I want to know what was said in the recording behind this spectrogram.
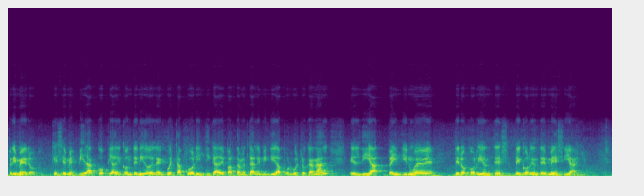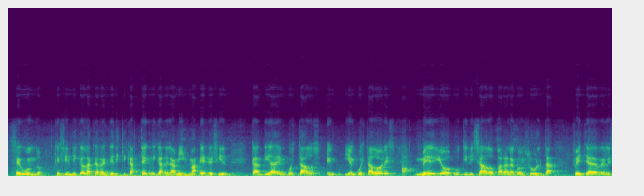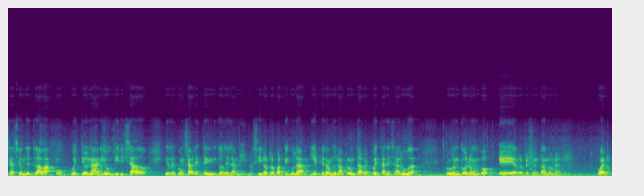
Primero, que se me pida copia del contenido de la encuesta política departamental emitida por vuestro canal el día 29 de los corrientes del corriente mes y año. Segundo, que se indiquen las características técnicas de la misma, es decir, cantidad de encuestados y encuestadores, medio utilizado para la consulta, fecha de realización del trabajo, cuestionario utilizado y responsables técnicos de la misma. Sin otro particular y esperando una pronta respuesta, le saluda Rubén Colombo eh, representándome a mí. Bueno,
